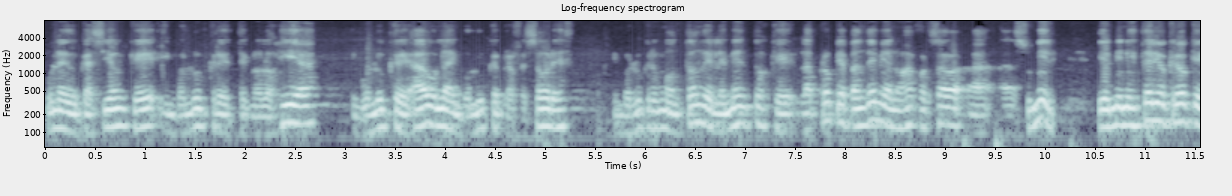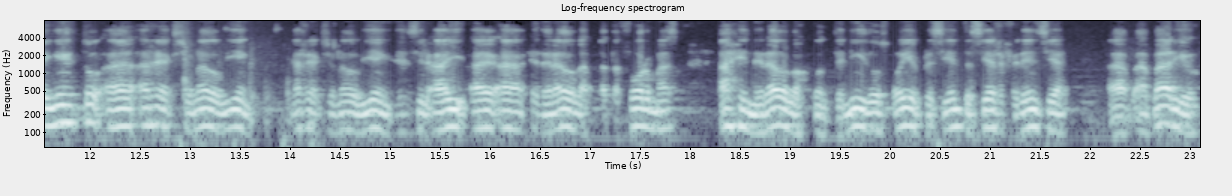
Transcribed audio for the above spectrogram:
una educación que involucre tecnología, involucre aula, involucre profesores, involucre un montón de elementos que la propia pandemia nos ha forzado a, asumir. Y el ministerio creo que en esto ha, reaccionado bien, ha reaccionado bien, es decir, ha, generado las plataformas, ha generado los contenidos. Hoy el presidente hacía referencia a, varios,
